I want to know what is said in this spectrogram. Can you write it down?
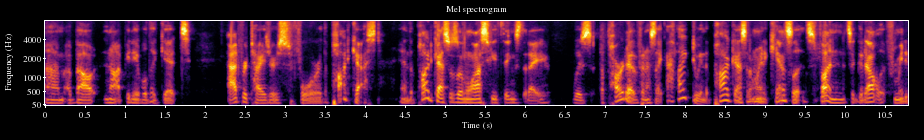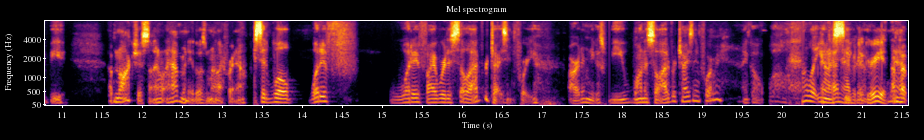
um, about not being able to get advertisers for the podcast. And the podcast was one of the last few things that I was a part of. And I was like, I like doing the podcast. I don't want to cancel it. It's fun. It's a good outlet for me to be obnoxious. And I don't have many of those in my life right now. I said, Well, what if what if I were to sell advertising for you, Artem? He goes, you want to sell advertising for me? I go, well, I'll let you know. I have a degree I'm, a,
